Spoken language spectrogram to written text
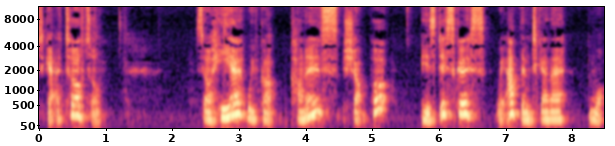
to get a total. So here we've got Connor's shot put, his discus, we add them together, what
